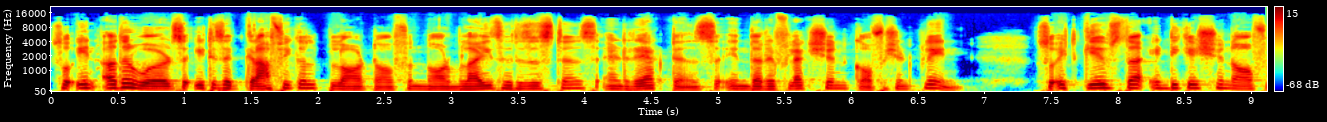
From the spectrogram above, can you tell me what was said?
So in other words, it is a graphical plot of normalized resistance and reactance in the reflection coefficient plane. So it gives the indication of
